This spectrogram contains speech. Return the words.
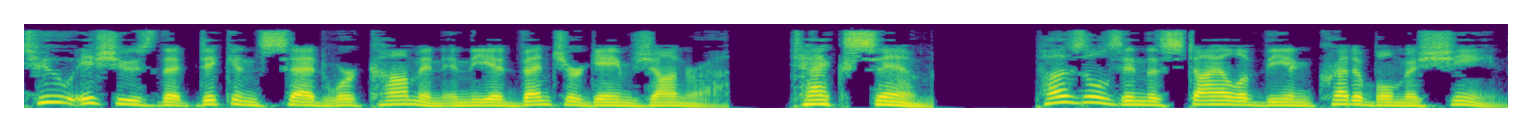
two issues that Dickens said were common in the adventure game genre «tech sim». Puzzles in the style of The Incredible Machine,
